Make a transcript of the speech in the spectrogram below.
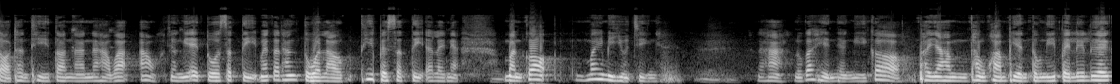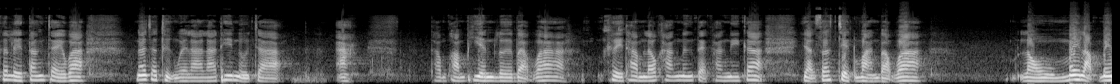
ต่อทันทีตอนนั้นนะคะว่าอ้าวอย่างนี้ไอตัวสติแม้กระทั่งตัวเราที่เป็นสติอะไรเนี่ย มันก็ไม่มีอยู่จริงนะคะหนูก็เห็นอย่างนี้ก็พยายามทำความเพียรตรงนี้ไปเรื่อย ๆ ก็เลยตั้งใจว่า น่าจะถึงเวลาแล้วที่หนูจะอะทำความเพียรเลยแบบว่า เคยทำแล้วครั้งหนึ่งแต่ครั้งนี้ก็อยากสักเจ็ดวันแบบว่า เราไม่หลับไม่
